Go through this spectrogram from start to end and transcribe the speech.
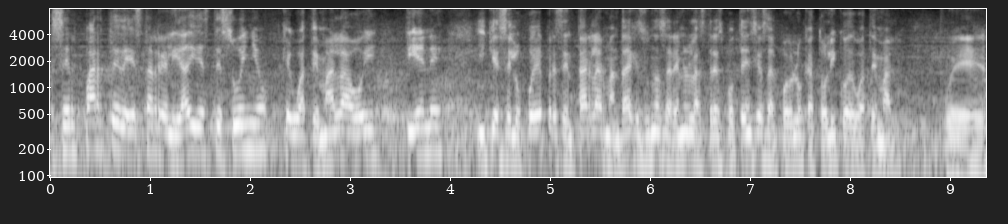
ser parte de esta realidad y de este sueño que Guatemala hoy tiene y que se lo puede presentar la Hermandad de Jesús Nazareno las tres potencias al pueblo católico de Guatemala? Pues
